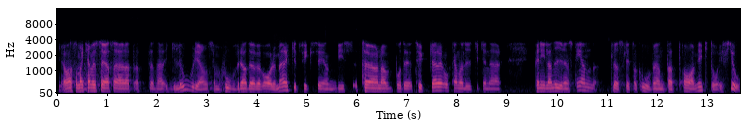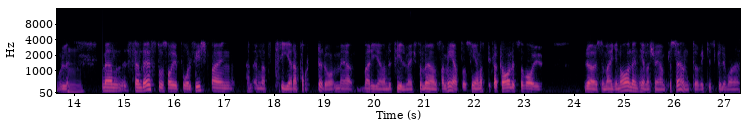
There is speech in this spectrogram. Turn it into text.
Ja, alltså man kan väl säga så här att, att den här glorian som hovrade över varumärket fick sig en viss törn av både tyckare och analytiker när Pernilla Nyrensten plötsligt och oväntat avgick då i fjol. Mm. Men sen dess då så har ju Paul Fishbein lämnat tre rapporter då med varierande tillväxt och lönsamhet och senaste kvartalet så var ju rörelsemarginalen hela 21 procent vilket skulle vara en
